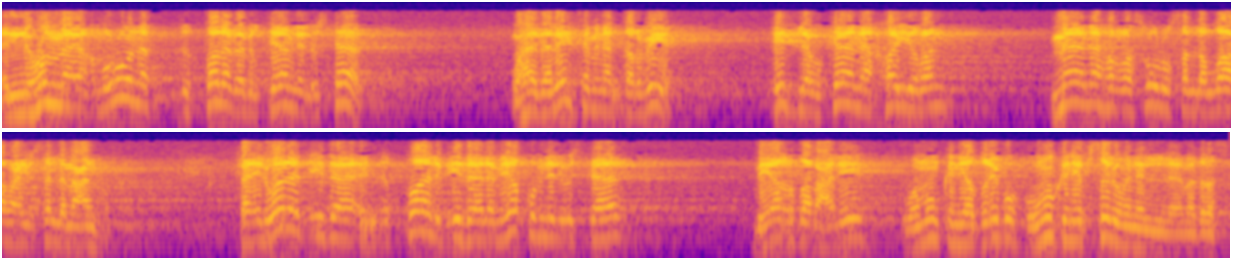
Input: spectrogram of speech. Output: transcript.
إن هم يأمرون الطلبة بالقيام للأستاذ. وهذا ليس من التربية. إذ لو كان خيرا ما نهى الرسول صلى الله عليه وسلم عنه. فالولد إذا الطالب إذا لم يقم للأستاذ بيغضب عليه وممكن يضربه وممكن يفصله من المدرسة.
